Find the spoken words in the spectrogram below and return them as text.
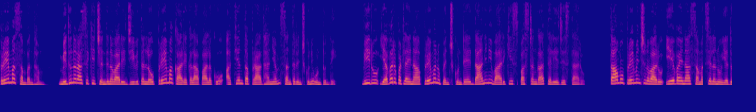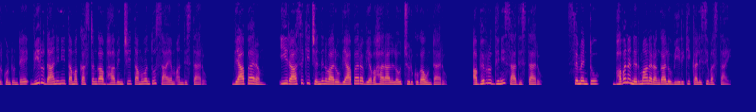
ప్రేమ సంబంధం మిథునరాశికి చెందినవారి జీవితంలో ప్రేమ కార్యకలాపాలకు అత్యంత ప్రాధాన్యం సంతరించుకుని ఉంటుంది. వీరు ఎవరి పట్లైనా ప్రేమను పెంచుకుంటే దానిని వారికి స్పష్టంగా తెలియజేస్తారు. తాము ప్రేమించినవారు ఏవైనా సమస్యలను ఎదుర్కొంటుంటే వీరు దానిని తమ కష్టంగా భావించి తమవంతు సాయం అందిస్తారు. వ్యాపారం. ఈ రాశికి చెందినవారు వ్యాపార వ్యవహారాలలో చురుకుగా ఉంటారు. అభివృద్ధిని సాధిస్తారు. సిమెంటు భవన నిర్మాణ రంగాలు వీరికి కలిసి వస్తాయి.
